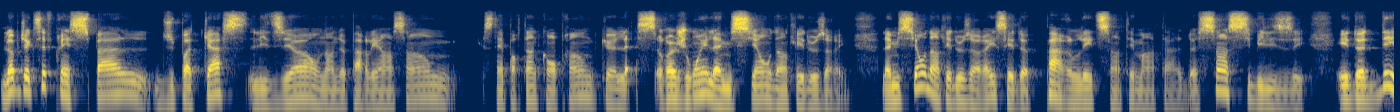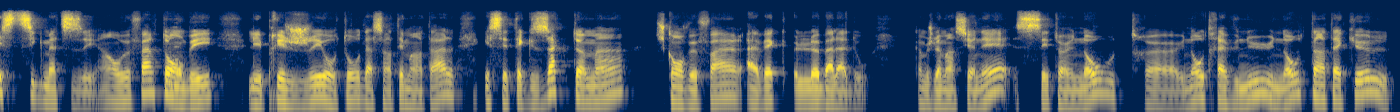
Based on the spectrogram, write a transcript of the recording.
L'objectif principal du podcast, Lydia, on en a parlé ensemble, c'est important de comprendre que rejoint la mission d'entre les deux oreilles. La mission d'entre les deux oreilles, c'est de parler de santé mentale, de sensibiliser et de déstigmatiser. Hein. On veut faire tomber les préjugés autour de la santé mentale et c'est exactement ce qu'on veut faire avec le balado. Comme je le mentionnais, c'est un autre, euh, une autre avenue, une autre tentacule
